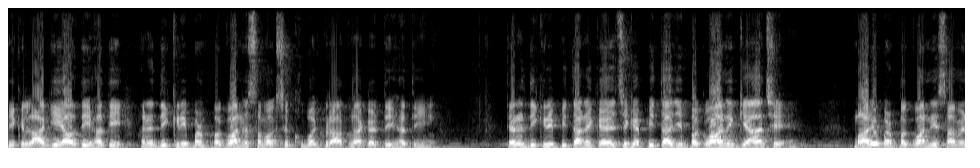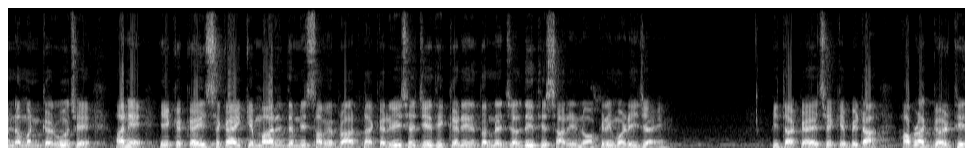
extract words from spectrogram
એક લાગી આવતી હતી અને દીકરી પણ ભગવાન સમક્ષ ખૂબ જ પ્રાર્થના કરતી હતી. ત્યારે દીકરી પિતાને કહે છે કે, પિતાજી, ભગવાન ક્યાં છે? મારે પણ ભગવાનની સામે નમન કરવું છે અને એક કહી શકાય કે મારે તેમની સામે પ્રાર્થના કરવી છે, જેથી કરીને તમને જલ્દીથી સારી નોકરી મળી જાય. પિતા કહે છે કે, બેટા, આપણા ઘરથી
